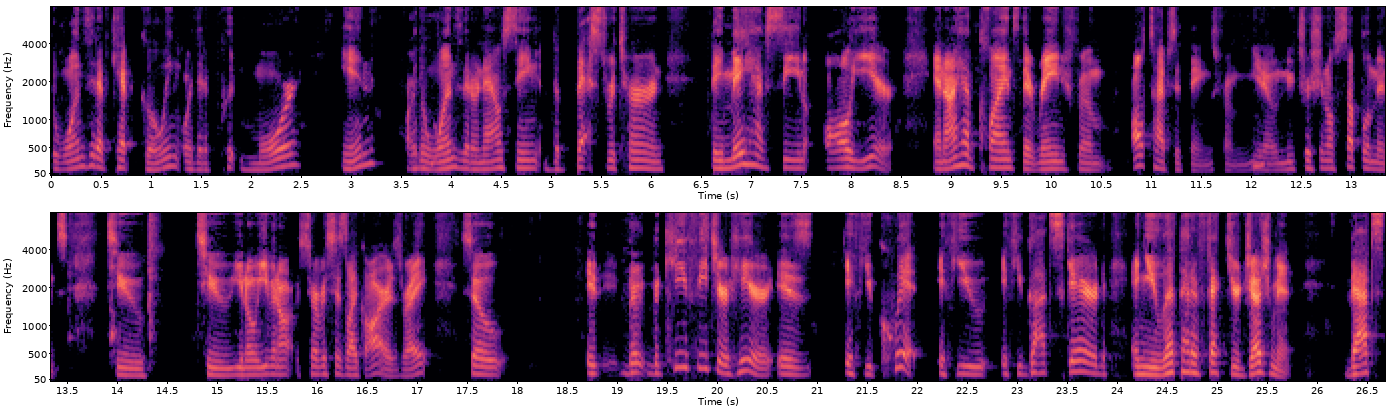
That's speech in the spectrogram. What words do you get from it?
The ones that have kept going or that have put more in are the mm-hmm. ones that are now seeing the best return they may have seen all year. And I have clients that range from all types of things, from you mm-hmm. know nutritional supplements to to you know even our services like ours, right? So it the the key feature here is if you quit, if you if you got scared and you let that affect your judgment, that's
